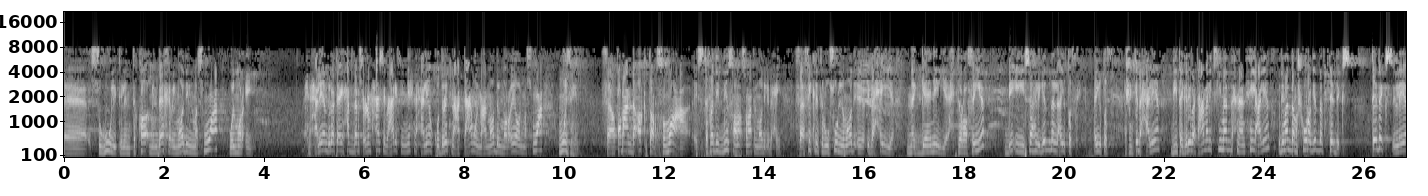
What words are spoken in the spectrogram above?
آه سهولة الانتقاء من داخل المواد المسموعة والمرئية. إحنا حاليا دلوقتي أي حد درس علوم حاسب عارف إن إحنا حاليا قدرتنا على التعامل مع المواد المرئية والمسموعه مذهل. فطبعا ده أكتر صناعة استفادت بيه صناعه, المواد الإباحية. ففكرة الوصول لمواد إباحية مجانية احترافية بقي سهل جدا لأي طفل أي طفل. عشان كده حاليا دي تجربة اتعملت في مادة إحنا هنحيل عليها ودي مادة مشهورة جدا في TEDx TEDx اللي هي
